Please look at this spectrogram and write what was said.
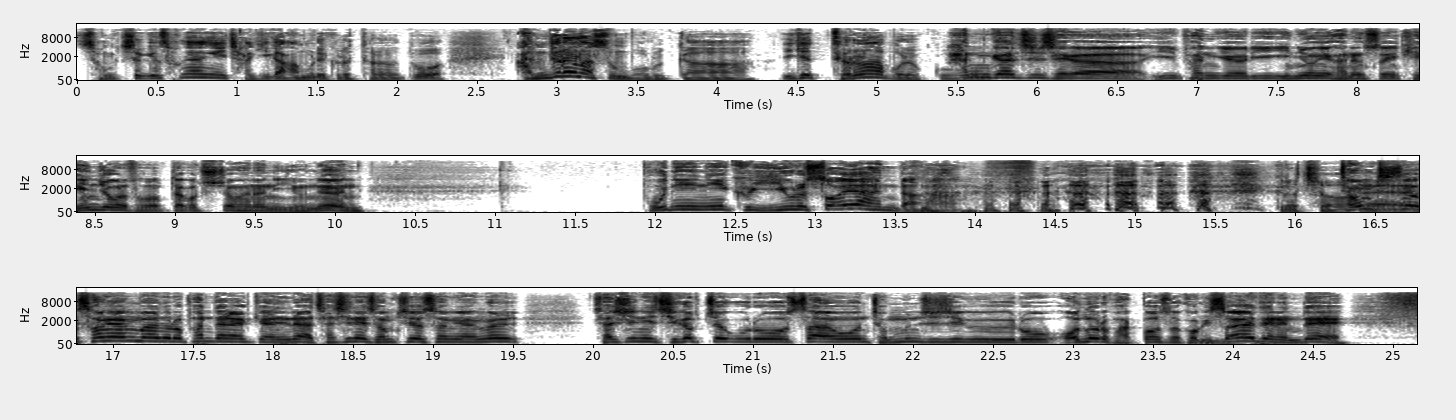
정치적인 성향이 자기가 아무리 그렇더라도 안 드러났으면 모를까 이게 드러나 버렸고 한 가지 제가 이 판결이 인용의 가능성이 개인적으로 더 높다고 추정하는 이유는 본인이 그 이유를 써야 한다. 그렇죠. 정치적 네. 성향만으로 판단할 게 아니라 자신의 정치적 성향을 자신이 직업적으로 쌓아온 전문 지식으로 언어로 바꿔서 거기 써야 되는데 그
